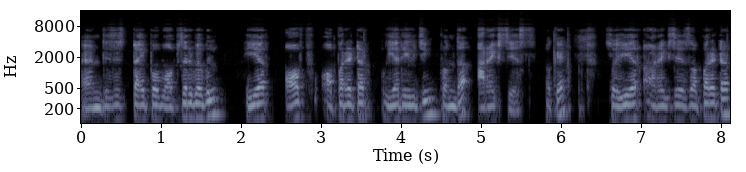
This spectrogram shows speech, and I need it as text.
and this is type of observable here of operator we are using from the rxjs okay? So here rxjs operator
